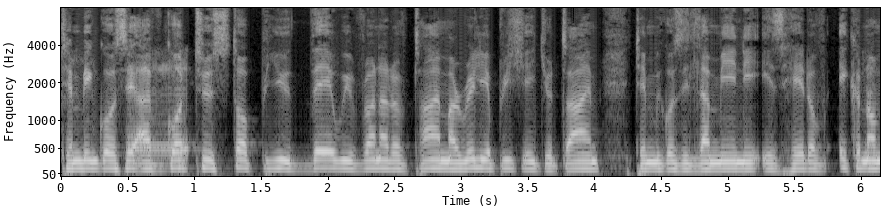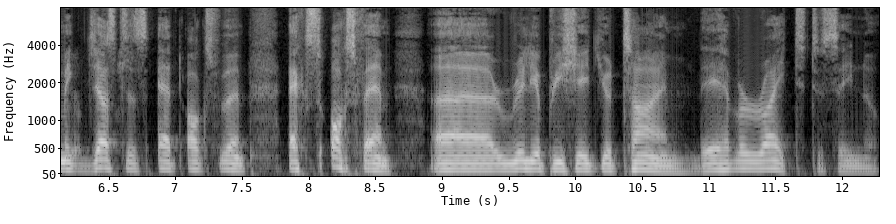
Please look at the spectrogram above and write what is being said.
Thembinkosi, I've got uh, to stop you there. We've run out of time. I really appreciate your time. Thembinkosi Dlamini is head of economic justice at Oxfam. Ex- Oxfam. Uh, really appreciate your time. They have a right to say no.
